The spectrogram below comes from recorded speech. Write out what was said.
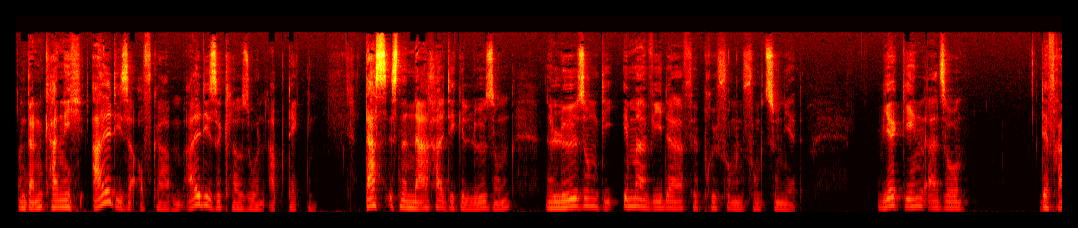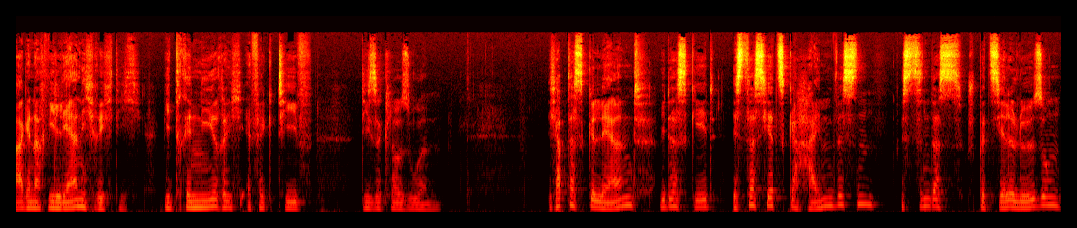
Und dann kann ich all diese Aufgaben, all diese Klausuren abdecken. Das ist eine nachhaltige Lösung, eine Lösung, die immer wieder für Prüfungen funktioniert. Wir gehen also der Frage nach, wie lerne ich richtig? Wie trainiere ich effektiv diese Klausuren? Ich habe das gelernt, wie das geht. Ist das jetzt Geheimwissen? Sind das spezielle Lösungen?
